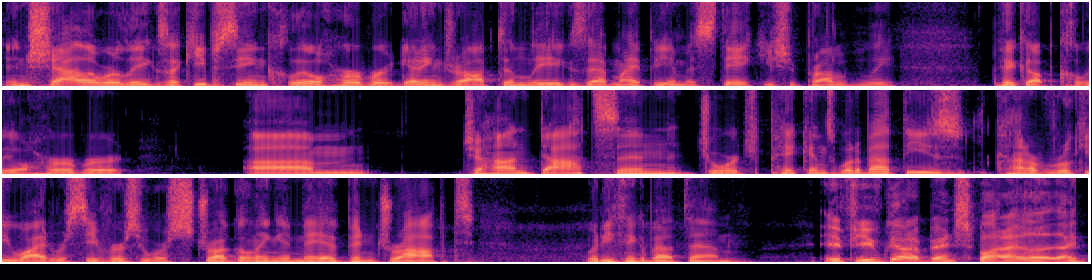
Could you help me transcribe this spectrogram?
In shallower leagues, I keep seeing Khalil Herbert getting dropped in leagues. That might be a mistake. You should probably pick up Khalil Herbert. Um, Jahan Dotson, George Pickens. What about these kind of rookie wide receivers who are struggling and may have been dropped? What do you think about them? If you've got a bench spot, I, I,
